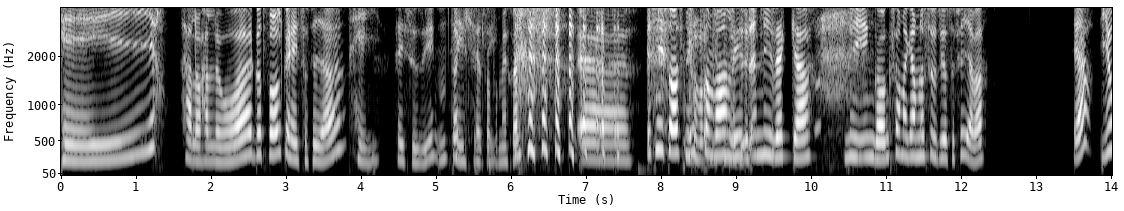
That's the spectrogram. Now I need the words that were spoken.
Hej! Hallå hallå gott folk och hej Sofia. Hej. Hej Susie. Mm, tack, Hej, Susie. hälsa på mig själv. Eh, ett nytt avsnitt som vanligt, en ny vecka, ny ingång, samma gamla Susie och Sofia va? Ja, jo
